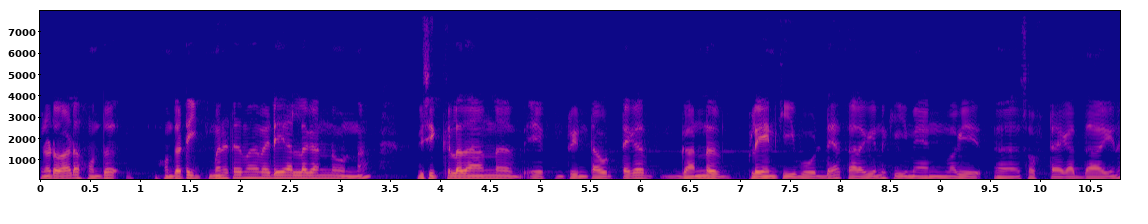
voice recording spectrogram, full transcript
නට වාට හොඳ හොඳට ඉක්මනටම වැඩේ අල්ල ගන්න ඔන්න විසික් කළ දාන්න ඒ පින්ට අවට් එක ගන්න පලේන් කීබෝඩ්ඩය කරගෙන කීමෑන් වගේ සොෆ්ට එකත්දාගෙන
